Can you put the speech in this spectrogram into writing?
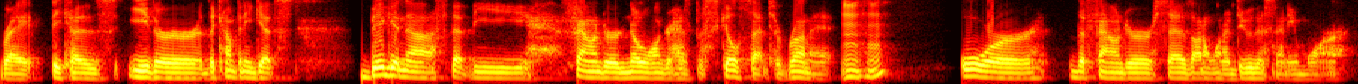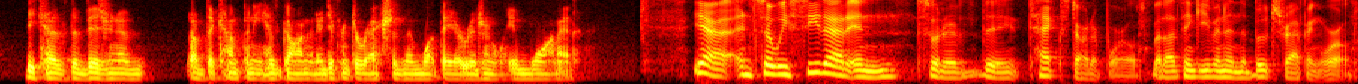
right? Because either the company gets big enough that the founder no longer has the skill set to run it mm-hmm. or the founder says i don't want to do this anymore because the vision of, of the company has gone in a different direction than what they originally wanted yeah, and so we see that in sort of the tech startup world, but I think even in the bootstrapping world,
